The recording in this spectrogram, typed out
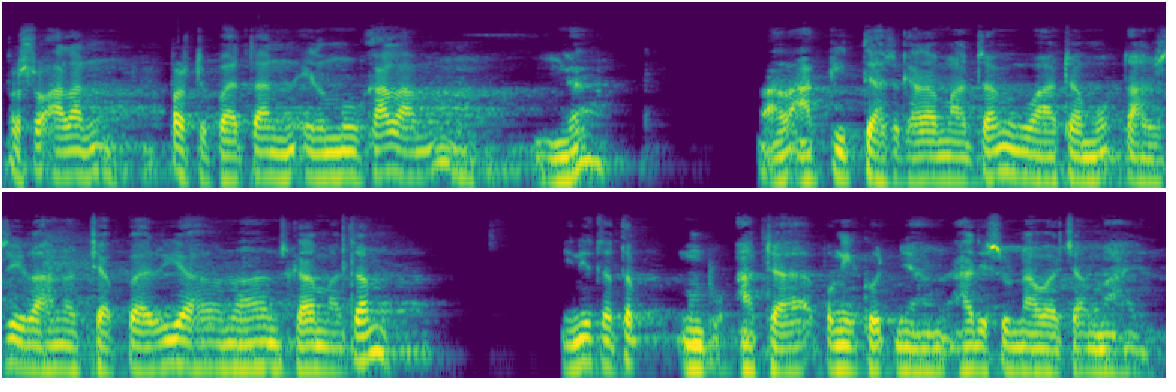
persoalan perdebatan ilmu kalam ya. Al akidah segala macam ada mu'tazilah ada jabariyah segala macam. Ini tetap ada pengikutnya ahli sunnah wal jamaah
